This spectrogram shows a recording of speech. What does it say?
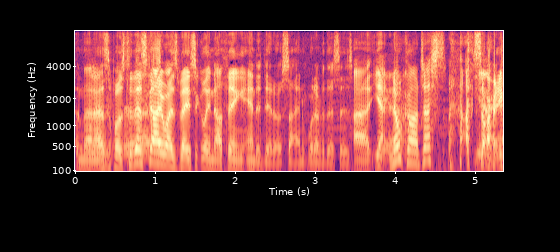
and then as opposed to this guy who has basically nothing and a ditto sign, whatever this is. Uh, yeah, Yeah. no contest. Sorry. Yeah,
